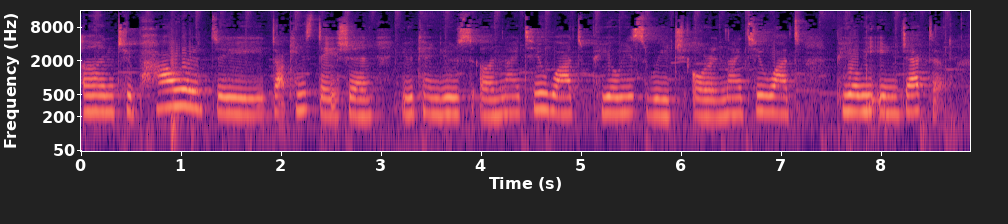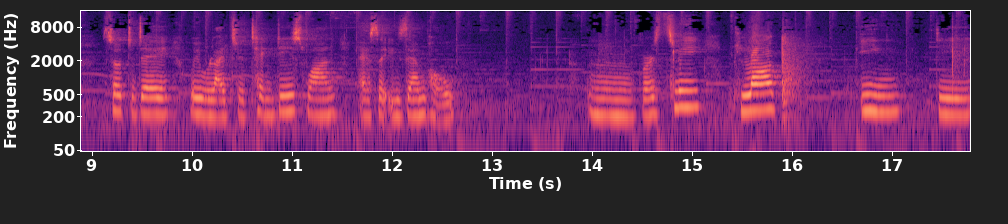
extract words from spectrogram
And to power the docking station, you can use a 90 watt PoE switch or a 90 watt PoE injector. So today we would like to take this one as an example. Um, firstly, plug in the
